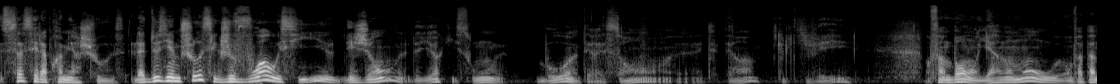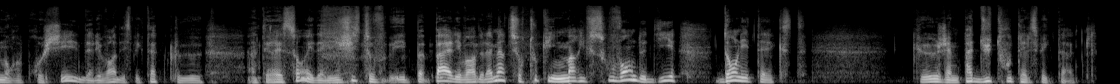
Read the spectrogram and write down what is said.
Ça c'est la première chose. La deuxième chose, c'est que je vois aussi euh, des gens, euh, d'ailleurs, qui sont euh, beaux, intéressants, etc., cultivés. Enfin bon, il y a un moment où on va pas me reprocher d'aller voir des spectacles intéressants et d'aller juste et pas aller voir de la merde. Surtout qu'il m'arrive souvent de dire dans les textes que j'aime pas du tout tel spectacle.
